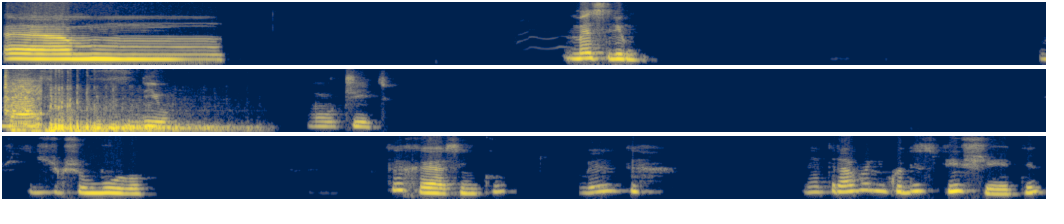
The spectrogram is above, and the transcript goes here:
Ем... Без слів. Без слів. Мовчіть. Тільки що було? Тихесенько. Видите? Не треба нікуди спішити.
